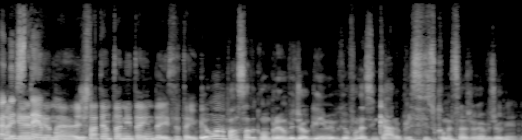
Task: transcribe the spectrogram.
Cadê Tá esse querendo, tempo? né? A gente tá tentando entender esse tempo. eu ano passado comprei um videogame porque eu falei assim, cara, eu preciso começar a jogar videogame.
